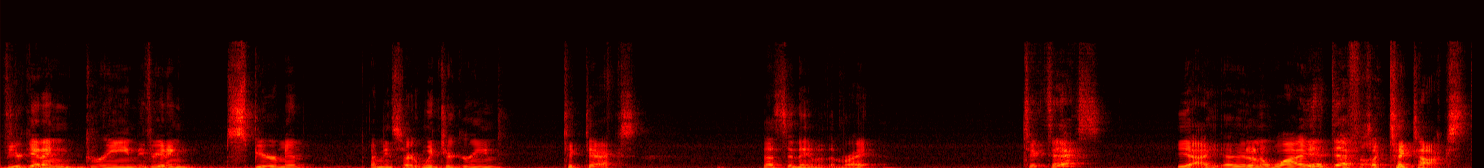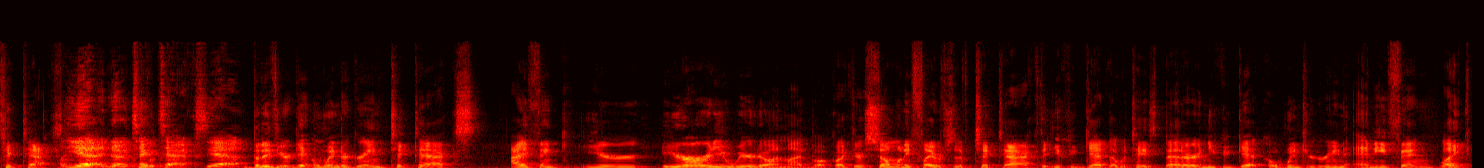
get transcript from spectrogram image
If you're getting green, if you're getting spearmint, I mean, sorry, wintergreen Tic Tacs, that's the name of them, right? Tic Tacs. Yeah, I, I don't know why. Yeah, it's like Tic Tacs, Tic Tacs. Yeah, no Tic Tacs. Yeah, But if you're getting wintergreen Tic Tacs, I think you're you're already a weirdo in my book. Like there's so many flavors of Tic Tac that you could get that would taste better, and you could get a wintergreen anything, like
